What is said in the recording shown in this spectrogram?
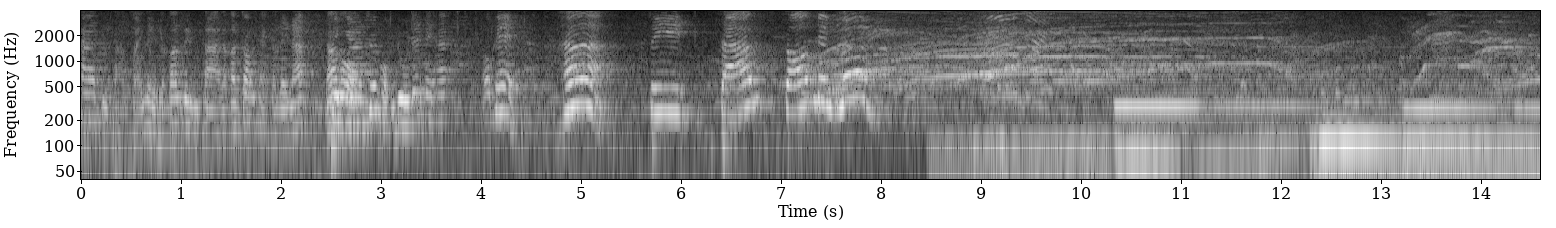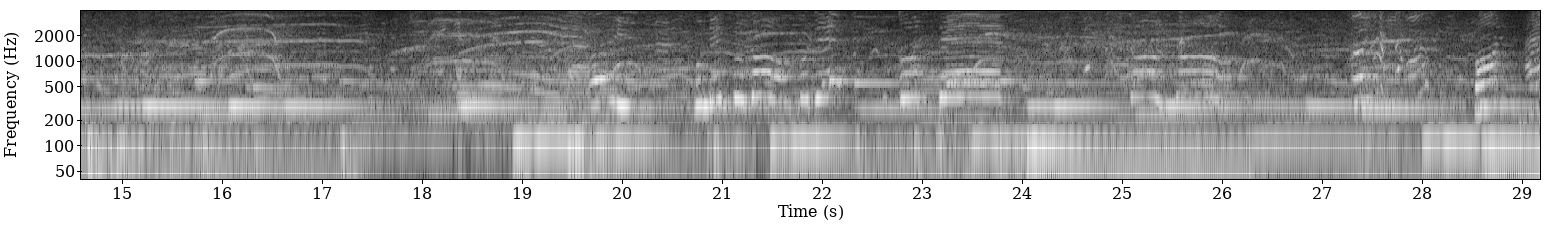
5 4 3 2 1 แล้วก็ลืมตาแล้วก็จ้องแข่งกันเลยนะทีมงานช่วยผมดูด้วยนะฮะ โอเค 5 4 3 2 1เริ่มเฮ้ยคุณดิฟสู้ๆคุณดิฟคุณดิ ฟอนแพ้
